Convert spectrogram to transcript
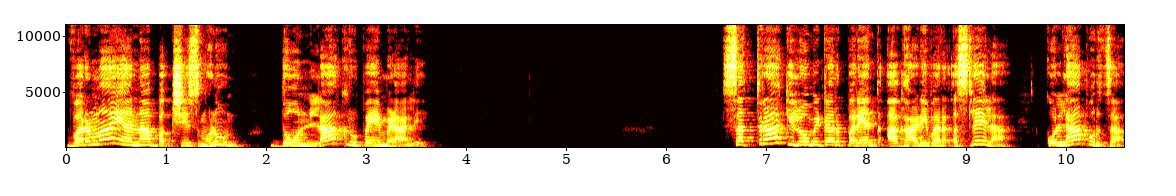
वर्मा यांना बक्षीस म्हणून दोन लाख रुपये मिळाले. सतरा किलोमीटरपर्यंत आघाडीवर असलेला कोल्हापूरचा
